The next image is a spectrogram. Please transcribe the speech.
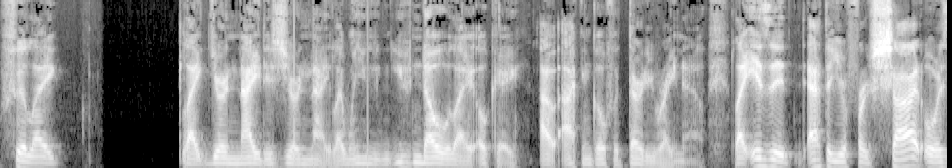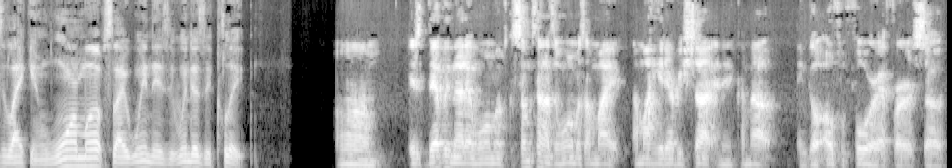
feel like like your night is your night? Like when you you know like okay, I, I can go for thirty right now. Like is it after your first shot or is it like in warm ups? Like when is it? When does it click? Um, it's definitely not in warm ups because sometimes in warm ups I might I might hit every shot and then come out and go 0 for 4 at first. So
